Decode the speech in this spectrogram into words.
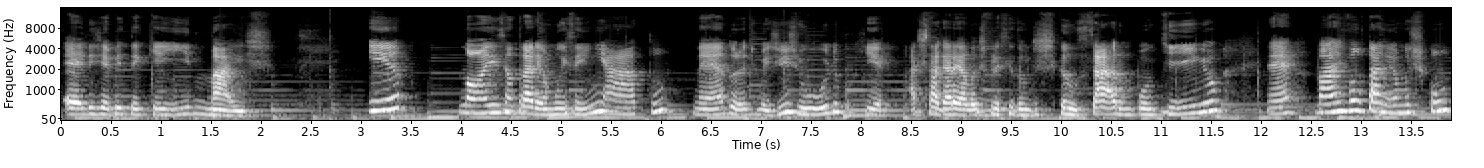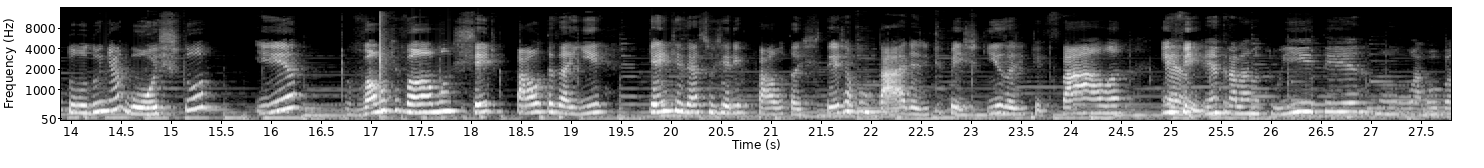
LGBTQI. E nós entraremos em hiato, né, durante o mês de julho, porque as tagarelas precisam descansar um pouquinho, né? Mas voltaremos com tudo em agosto e vamos que vamos, cheio de pautas aí. Quem quiser sugerir pautas, esteja à vontade, a gente pesquisa, a gente fala. É, Enfim. É, entra lá no Twitter, no arroba.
